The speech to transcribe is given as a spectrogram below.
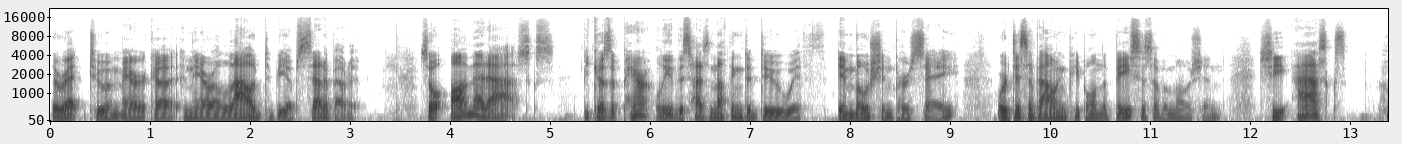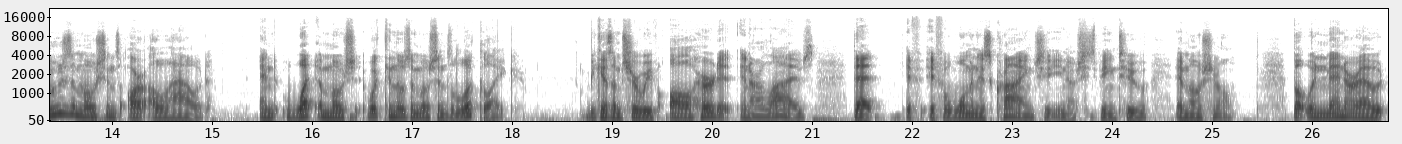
threat to America and they are allowed to be upset about it. So Ahmed asks, because apparently this has nothing to do with emotion per se or disavowing people on the basis of emotion. She asks whose emotions are allowed and what emotion what can those emotions look like? Because I'm sure we've all heard it in our lives that if if a woman is crying, she you know, she's being too emotional. But when men are out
